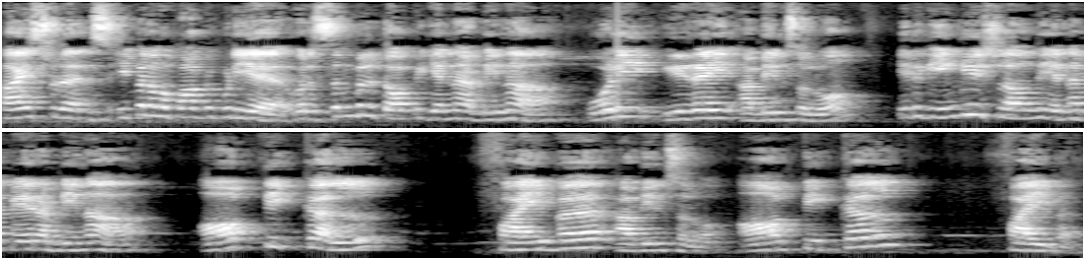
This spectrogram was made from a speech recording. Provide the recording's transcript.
ஹாய் ஸ்டூடெண்ட்ஸ் இப்ப நம்ம பார்க்கக்கூடிய ஒரு சிம்பிள் டாபிக் என்ன அப்படின்னா ஒளி இழை அப்படின்னு சொல்லுவோம். இதுக்கு இங்கிலீஷ்ல வந்து என்ன பேர் அப்படின்னா ஆப்டிக்கல் ஃபைபர் அப்படின்னு சொல்லுவோம். ஆப்டிக்கல் ஃபைபர்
